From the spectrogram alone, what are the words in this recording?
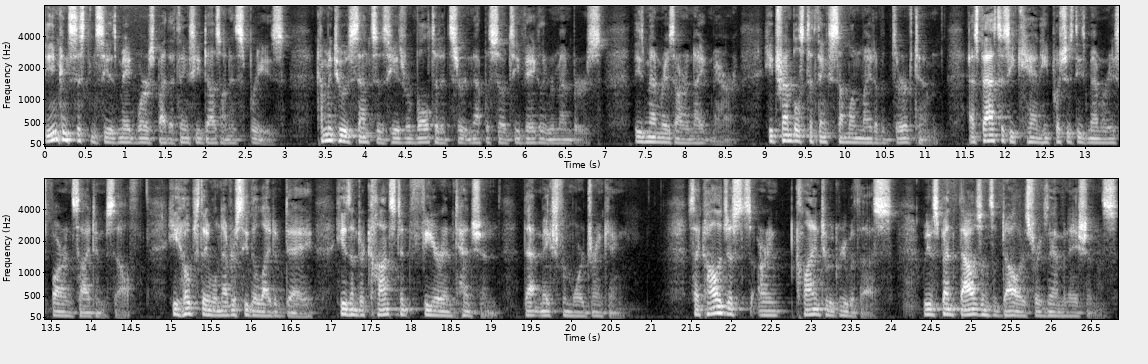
The inconsistency is made worse by the things he does on his sprees. Coming to his senses, he is revolted at certain episodes he vaguely remembers. These memories are a nightmare. He trembles to think someone might have observed him. As fast as he can, he pushes these memories far inside himself. He hopes they will never see the light of day. He is under constant fear and tension. That makes for more drinking. Psychologists are inclined to agree with us. We have spent thousands of dollars for examinations.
